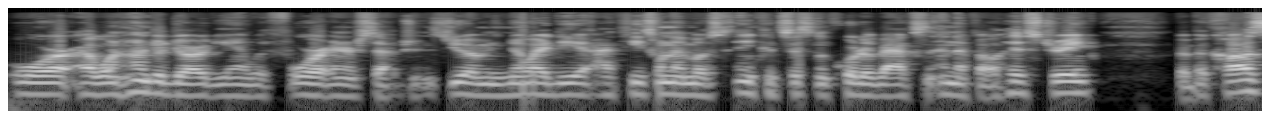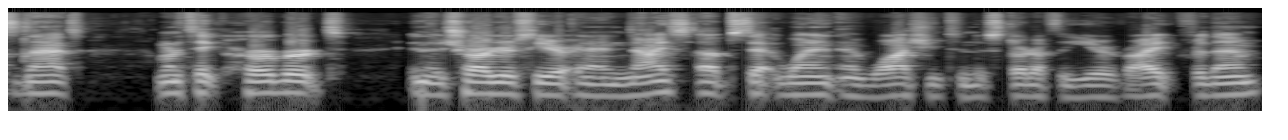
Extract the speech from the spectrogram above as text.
or a 100 yard game with four interceptions. You have no idea. He's one of the most inconsistent quarterbacks in NFL history. But because of that, I'm going to take Herbert in the Chargers here and a nice upset win in Washington to start off the year right for them.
